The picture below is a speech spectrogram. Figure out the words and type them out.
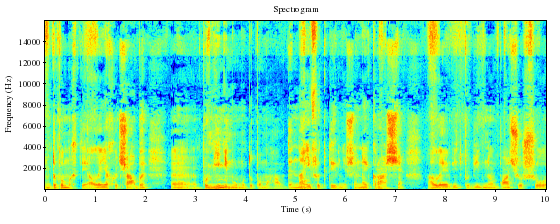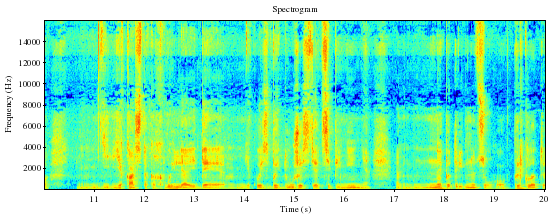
е, допомогти, але я хоча би е, по мінімуму допомагав, де найефективніше, найкраще, але відповідно бачу, що якась така хвиля йде якоїсь байдужості, оцепініння. Ем, Не потрібно цього. Приклад е,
